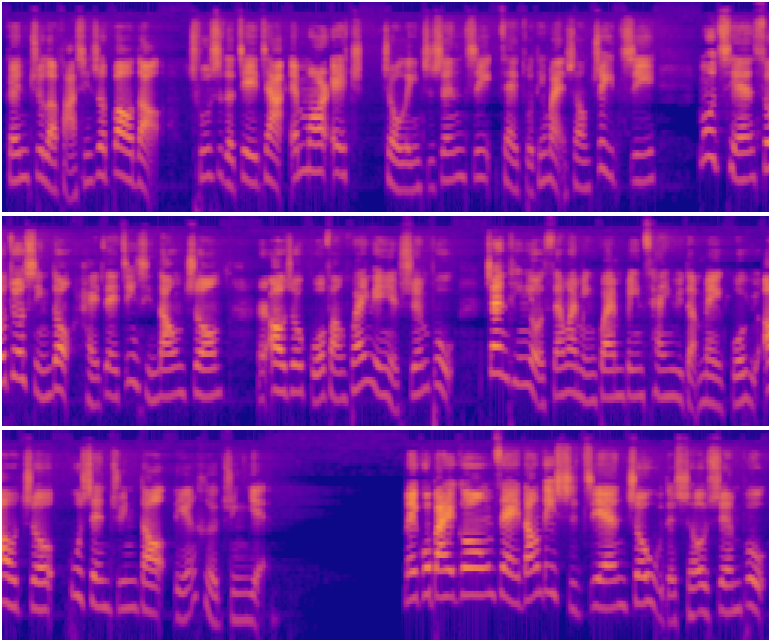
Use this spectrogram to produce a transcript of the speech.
根据了法新社报道，出事的这架 MRH 九零直升机在昨天晚上坠机。目前搜救行动还在进行当中，而澳洲国防官员也宣布暂停有三万名官兵参与的美国与澳洲护身军刀联合军演。美国白宫在当地时间周五的时候宣布，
